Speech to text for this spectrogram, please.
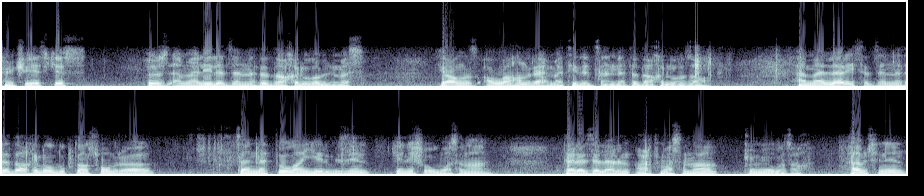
Çünki heç kəs öz əməli ilə cənnətə daxil ola bilməz. Yalnız Allahın rəhməti ilə cənnətə daxil olacaq. Əməllər isə cənnətə daxil olduqdan sonra cənnətdə olan yerimizin geniş olmasına, dərəcələrin artmasına kömək olacaq. Həmçinin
